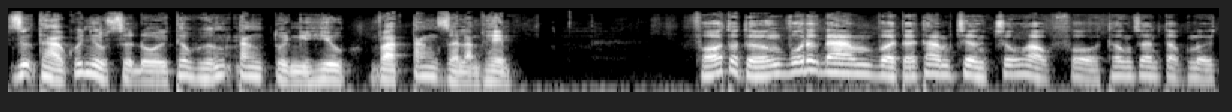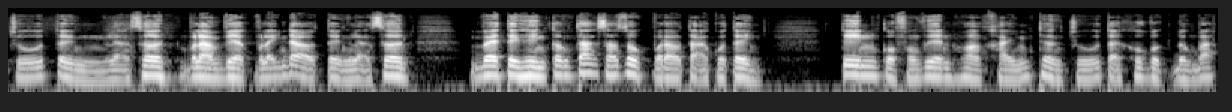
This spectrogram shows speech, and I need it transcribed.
Dự thảo có nhiều sửa đổi theo hướng tăng tuổi nghỉ hưu và tăng giờ làm thêm. Phó Thủ tướng Vũ Đức Đam vừa tới thăm trường Trung học phổ thông dân tộc nội trú tỉnh Lạng Sơn và làm việc với lãnh đạo tỉnh Lạng Sơn về tình hình công tác giáo dục và đào tạo của tỉnh. Tin của phóng viên Hoàng Khánh thường trú tại khu vực Đông Bắc.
